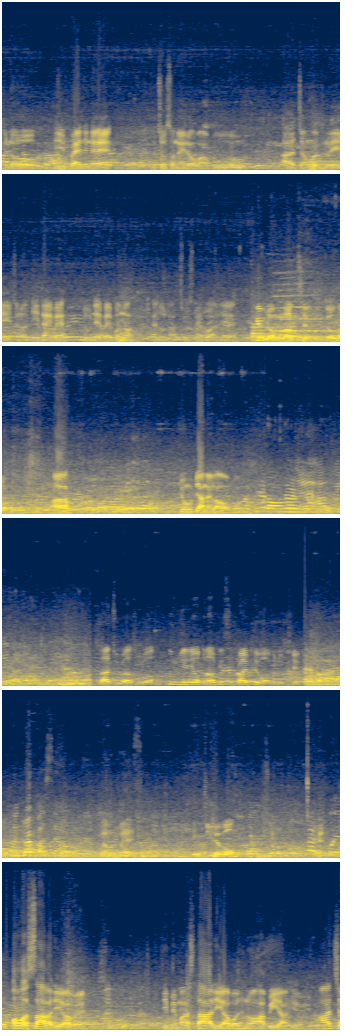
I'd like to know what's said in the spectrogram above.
ကျွန်တော်တို့ဒီပန်တဲ့မကြိုဆိုနိုင်တော့ပါဘူးအဲအကြောင်းကိုကျွန်တော်ကျွန်တော်ဒီတိုင်းပဲလူနဲ့ပဲပေါ့เนาะအဲ့လိုလာကြိုဆိုဖြစ်ပါတယ် ပြုတ်တော့မလောက်ချင်ဘူးပြောပါဦး အာပြောမပြနိုင်တော့ဘော လာကျူလာဆိုတော့သူမြင်ရောဘယ်လောက်ထိ surprise ဖြစ်သွားမလို့ဖြစ်နေ 100% ဒါပေမဲ့ယုံကြည်ရပေါ့ အော်အစားကတည်းကပဲ ဒီမြန်မာ star တွေကပေါ့ကျွန်တော်အားပေးတာပြောအားကြ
